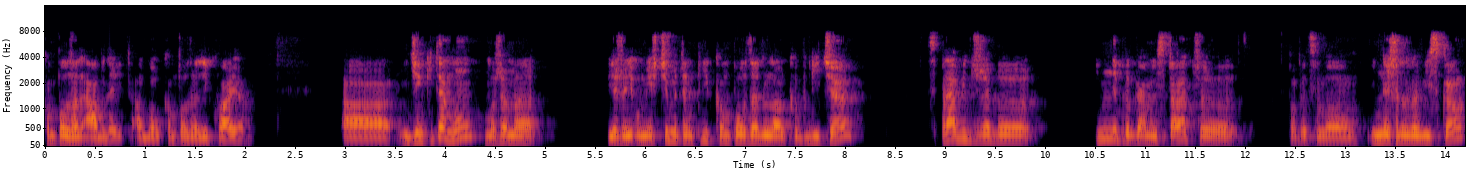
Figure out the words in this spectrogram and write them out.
Composer Update albo Composer Require. I dzięki temu możemy, jeżeli umieścimy ten plik Composer Log w Gicie, sprawić, żeby inny programista, czy powiedzmy inne środowisko,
